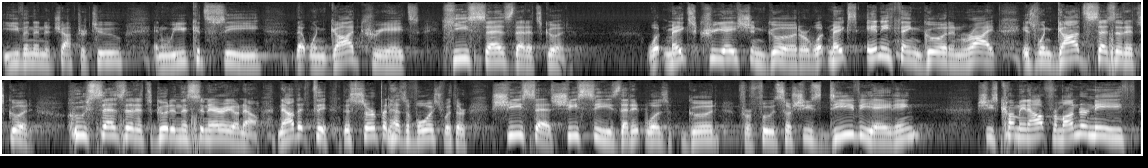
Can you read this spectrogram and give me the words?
even into chapter 2, and we could see that when God creates, He says that it's good. What makes creation good or what makes anything good and right is when God says that it's good. Who says that it's good in this scenario now? Now that the, the serpent has a voice with her, she says, she sees that it was good for food. So she's deviating, she's coming out from underneath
